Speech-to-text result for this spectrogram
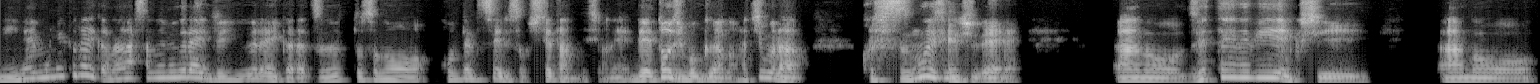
2年目ぐらいかな、3年目ぐらいの時ぐらいからずっとそのコンテンツセールスをしてたんですよね。で、当時僕、あの、八村、これすごい選手で、あの、絶対 NBA 行くし、あの、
